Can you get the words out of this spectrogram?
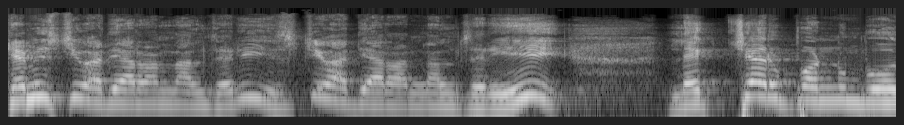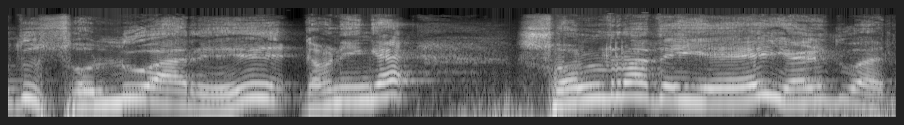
கெமிஸ்ட்ரி வாத்தியாராக இருந்தாலும் சரி ஹிஸ்ட்ரி வாத்தியாராக இருந்தாலும் சரி லெக்சர் பண்ணும்போது சொல்லுவார். கவனிங்க சொல்கிறதையே எழுதுவார்.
